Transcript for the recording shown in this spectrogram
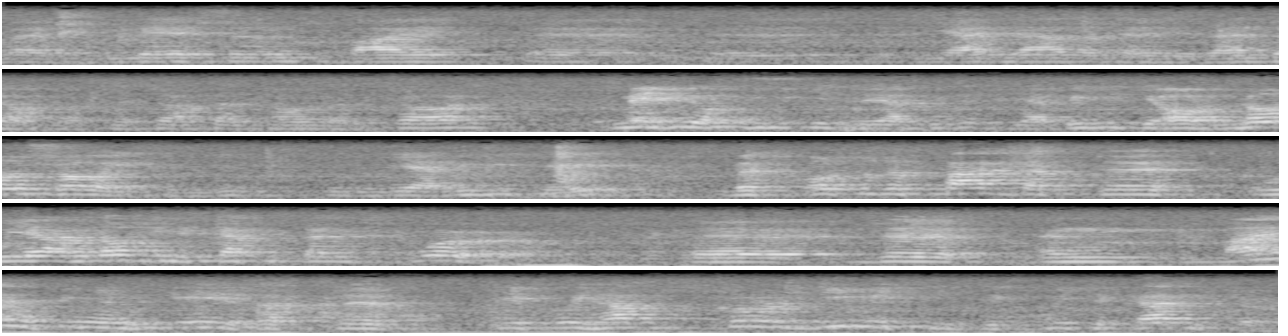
by regulations, by the idea that there is render of the processors and so on and so on, maybe of limited liability or no choice in liability, but also the fact that uh, we are not in a capitalist world. Uh, the, and my opinion is that uh, if we have so limited equity capital,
